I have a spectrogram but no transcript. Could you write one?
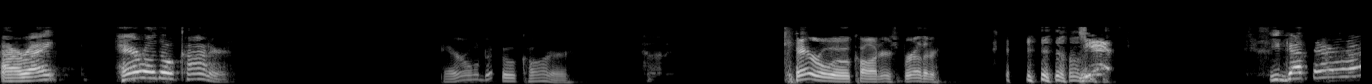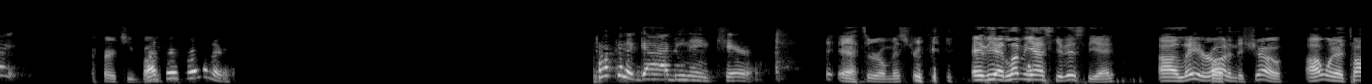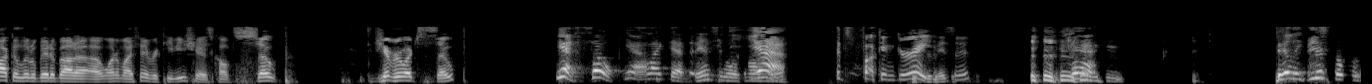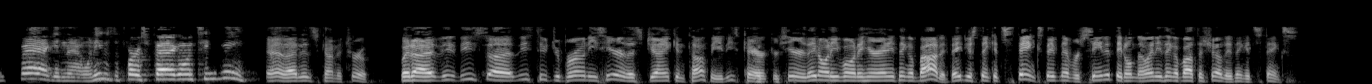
All right. Harold O'Connor. Harold O'Connor. Carroll O'Connor's brother. Yes. You got that right. Archie That's Bunker. her brother. Talking can a guy be named Carol? Yeah, it's a real mystery. hey, the Ed, let me ask you this, the Ed. Uh, later on in the show, I want to talk a little bit about uh, one of my favorite TV shows called Soap. Did you ever watch Soap? Yes, soap. Yeah, I like that. Benson was on Yeah. It's fucking great, isn't it? Yeah. Billy Crystal was a fag in that one. He was the first fag on TV. Yeah, that is kind of true. But uh, th- these uh, these two jabronis here, this Jank and Tuffy, these characters here, they don't even want to hear anything about it. They just think it stinks. They've never seen it. They don't know anything about the show. They think it stinks.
